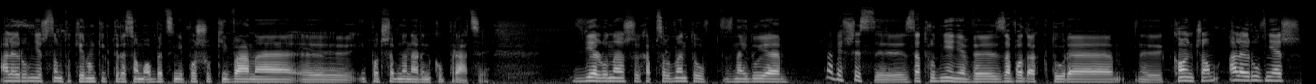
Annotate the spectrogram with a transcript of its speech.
ale również są to kierunki, które są obecnie poszukiwane y, i potrzebne na rynku pracy. Wielu naszych absolwentów znajduje, prawie wszyscy, zatrudnienie w zawodach, które y, kończą, ale również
